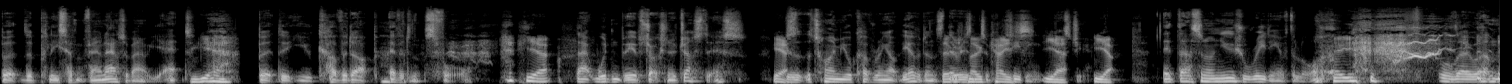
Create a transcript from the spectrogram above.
but the police haven't found out about yet, Yeah. but that you covered up evidence for, Yeah. that wouldn't be obstruction of justice. Yeah. Because at the time you're covering up the evidence, There there is no isn't a case. proceeding Yeah. against you. Yeah. It, that's an unusual reading of the law. Although, um,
